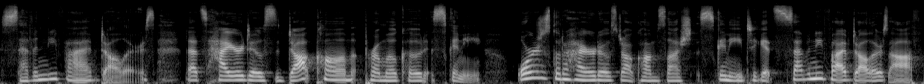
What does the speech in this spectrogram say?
$75. That's higherdose.com promo code skinny or just go to higherdose.com slash skinny to get $75 off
